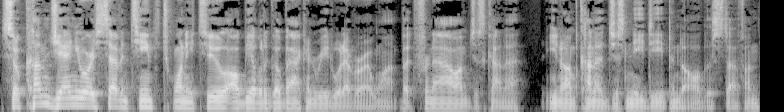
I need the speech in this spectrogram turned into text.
So come January 17th, 22, I'll be able to go back and read whatever I want. But for now, I'm just kind of, you know, I'm kind of just knee deep into all this stuff. I'm,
